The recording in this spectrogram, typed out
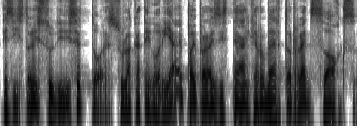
esistono gli studi di settore sulla categoria. E poi però esiste anche Roberto Red Sox,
